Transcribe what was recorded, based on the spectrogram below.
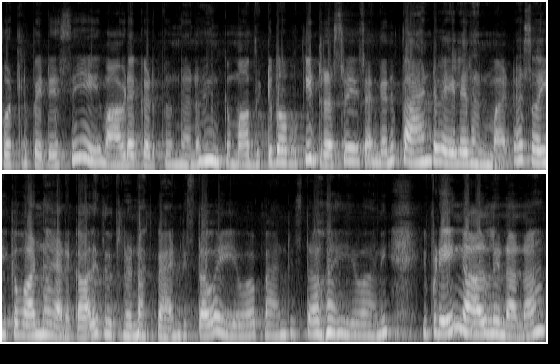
బొట్లు పెట్టేసి మామిడాకు కడుతున్నాను. ఇంకా మా బిట్టు బాబుకి డ్రెస్ వేసాను కానీ ప్యాంట్ వేయలేదనమాట సో ఇక వాడు నా వెనకాలే తిరుగుతున్నాడు నాకు ప్యాంట్ ఇస్తావా? ఇయ్యవా? ప్యాంట్ ఇస్తావా? ఇయ్యవా అని. ఇప్పుడు ఏం కాదులే నాన్న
